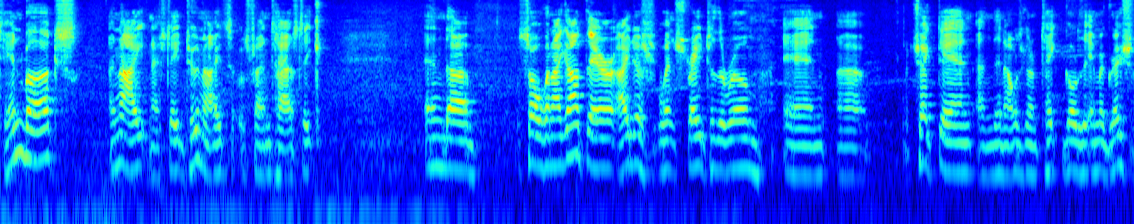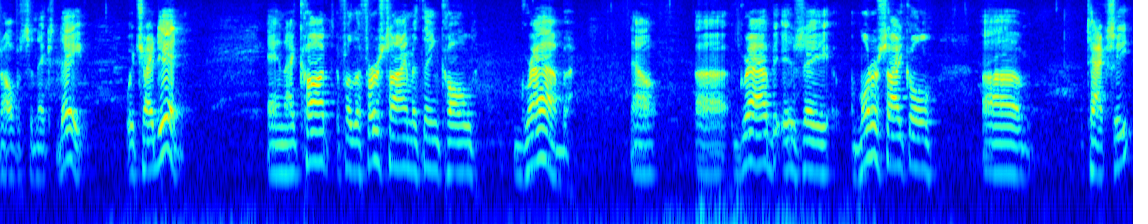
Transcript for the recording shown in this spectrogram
10 bucks a night and I stayed two nights. It was fantastic. And uh, so when I got there, I just went straight to the room and uh, checked in, and then I was going to take go to the immigration office the next day, which I did. And I caught for the first time a thing called Grab. Now, uh, Grab is a motorcycle uh, taxi.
